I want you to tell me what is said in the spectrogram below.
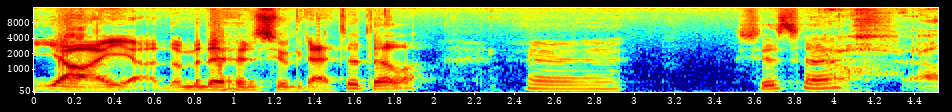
Ja, ja, men det høres jo greit ut, det, da. Uh, Syns jeg. Ja, ja.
